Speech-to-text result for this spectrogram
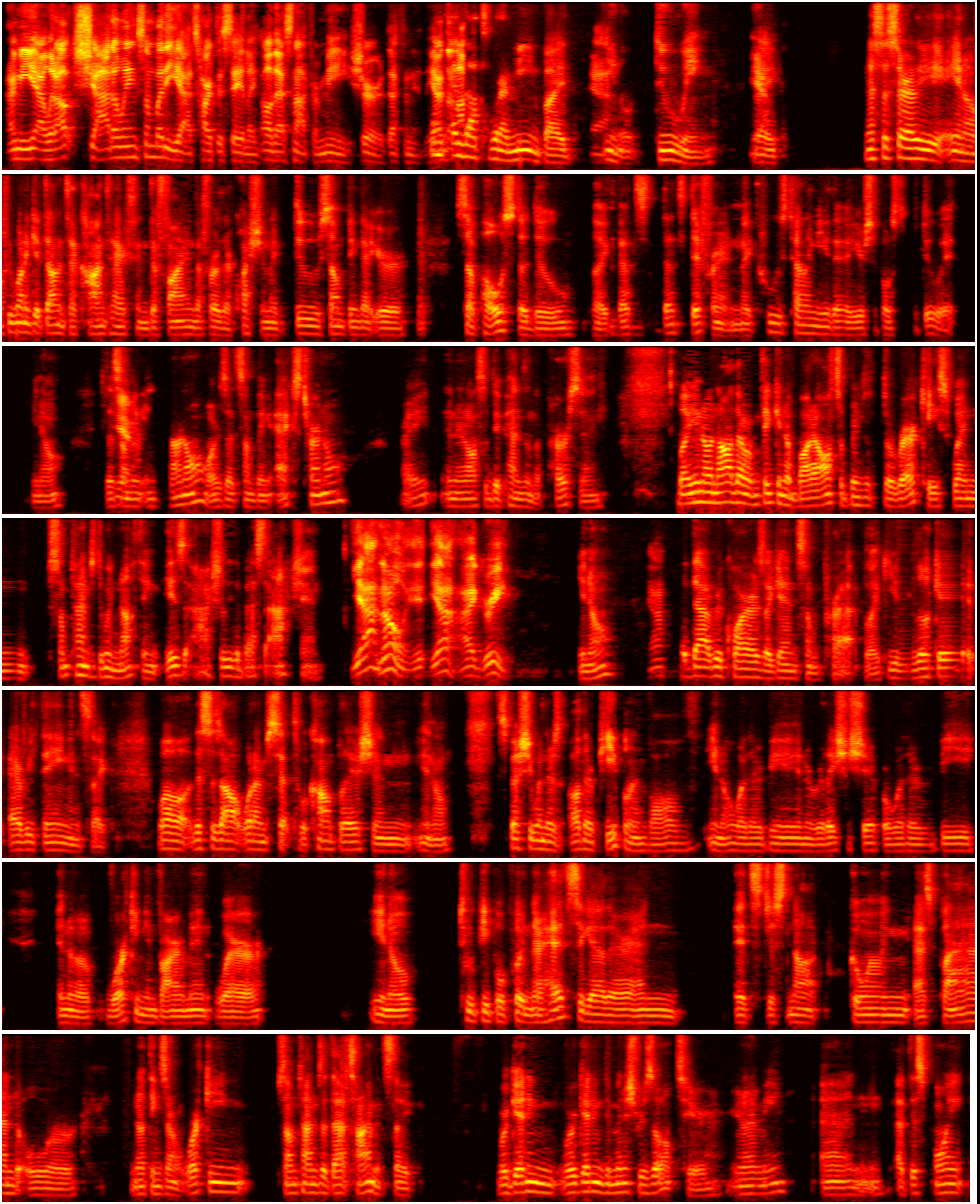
I mean, yeah, without shadowing somebody, yeah, it's hard to say like, oh, that's not for me. Sure, definitely. and, and that's what I mean by Yeah. you know doing. Yeah. Like necessarily, you know, if we want to get down into context and define the further question, like do something that you're supposed to do, like Mhm. that's that's different. Like who's telling you that you're supposed to do it? You know, is that Yeah. something internal or is that something external? Right. And it also depends on the person. But you know, now that I'm thinking about it, it also brings up the rare case when sometimes doing nothing is actually the best action. yeah, no, it, yeah, I agree. You know, Yeah. But that requires again some prep. Like you look at everything and it's like, well, this is out what I'm set to accomplish. And, you know, especially when there's other people involved, you know, whether it be in a relationship or whether it be in a working environment where, you know, two people putting their heads together and it's just not going as planned or you know things aren't working sometimes at that time it's like we're getting we're getting diminished results here you know what i mean? And at this point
